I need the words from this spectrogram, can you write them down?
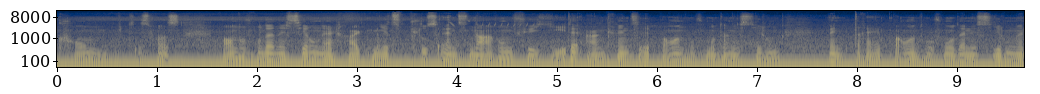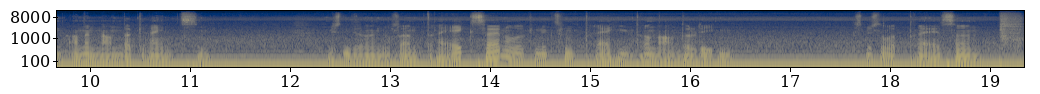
kommt, ist was. Bauernhofmodernisierung erhalten jetzt plus 1 Nahrung für jede angrenzende Bauernhofmodernisierung wenn drei Bauernhofmodernisierungen aneinander grenzen. Müssen die dann nur so ein Dreieck sein oder genügt es, wenn drei hintereinander liegen? Es müssen aber drei sein. Pff,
